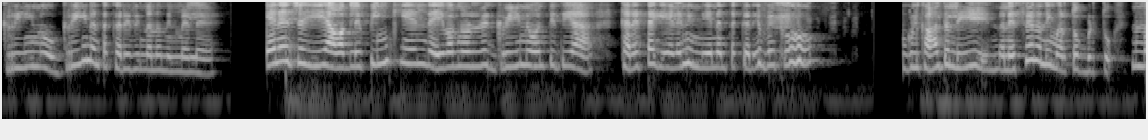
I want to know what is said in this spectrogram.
ಗ್ರೀನು. ಗ್ರೀನ್ ಅಂತ ಕರೀರಿ ನಾನು ನಿನ್ಮೇಲೆ ಏನೇ ಜುಯಿ, ಅವಾಗಲೇ ಪಿಂಕಿ ಅಂದೆ. ಇವಾಗ ನೋಡಿದ್ರೆ ಗ್ರೀನು ಕರೆಕ್ಟ್ ಕರೆಕ್ಟಾಗಿ ಹೇಳಿ ನಿನ್ನೇನಂತ ಕರಿಬೇಕು. ಕಾಲದಲ್ಲಿ ನನ್ನ ಹೆಸರು ನನಗೆ ಮರ್ತೋಗ್ಬಿಡ್ತು. ನನ್ನ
